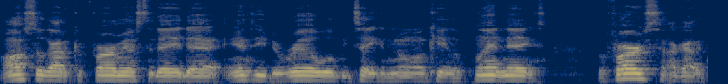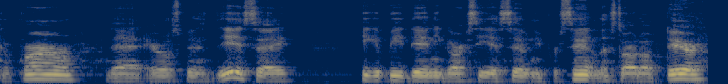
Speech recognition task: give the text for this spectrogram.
Also got to confirm yesterday that Anthony Dirrell will be taking on Caleb Plant next. But first, I got to confirm that Errol Spence did say he could beat Danny Garcia at 70%. Let's start off there.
